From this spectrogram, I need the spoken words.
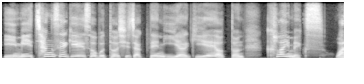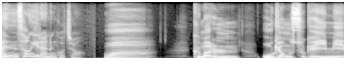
이미 창세기에서부터 시작된 이야기의 어떤 클라이맥스, 완성이라는 거죠. 와, 그 말은 오경 속에 이미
